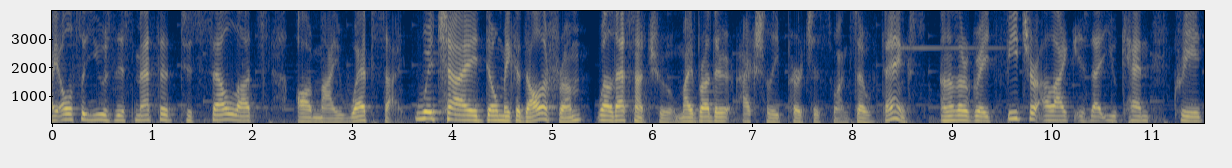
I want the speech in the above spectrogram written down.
I also use this method to sell LUTs on my website, which I don't make a dollar from. Well, that's not true. My brother actually purchased one, so thanks. Another great feature I like is that you can create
